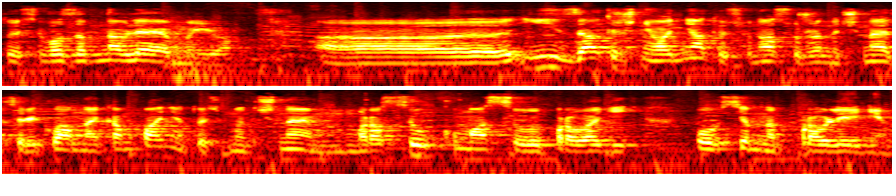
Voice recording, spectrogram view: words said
То есть возобновляем ее. А, И с завтрашнего дня, то есть у нас уже начинается рекламная кампания, то есть мы начинаем рассылку массовую проводить по всем направлениям.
